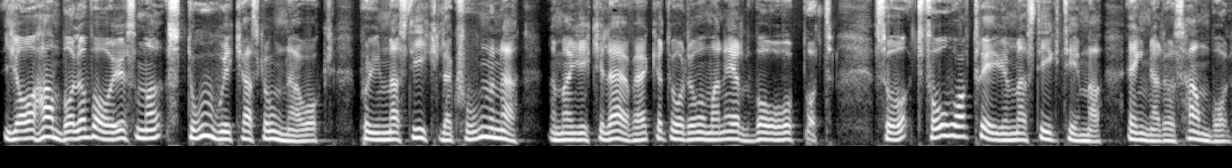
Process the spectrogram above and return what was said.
Ja, handbollen var ju som man stod i Karlskrona och på gymnastiklektionerna när man gick i lärverket då, då var man 11 år uppåt. Så två av tre gymnastiktimmar ägnades handboll.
